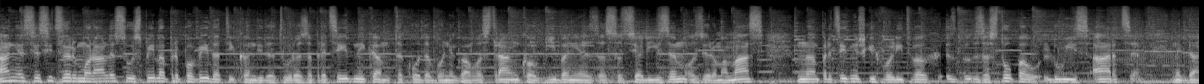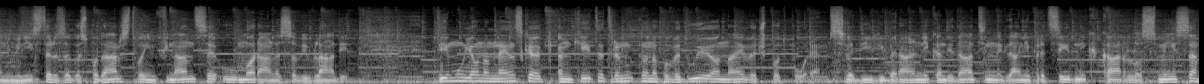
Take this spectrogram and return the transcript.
Anja si je sicer Moralesu uspela prepovedati kandidaturo za predsednika, tako da bo njegovo stranko Gibanje za socializem oziroma MAS na predsedniških volitvah zastopal Luis Arce, nekdani minister za gospodarstvo in finance v Moralesovi vladi. Temu javnomnenjske ankete trenutno napovedujejo največ podpore. Sledi liberalni kandidat in nekdani predsednik Carlos Mesa,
